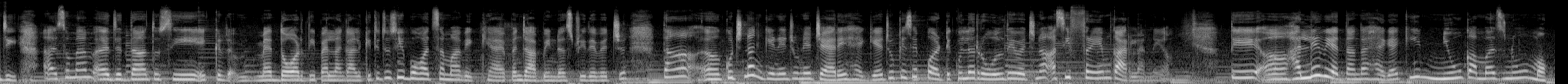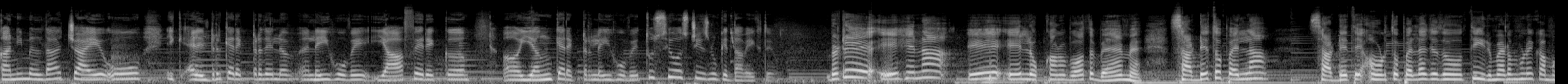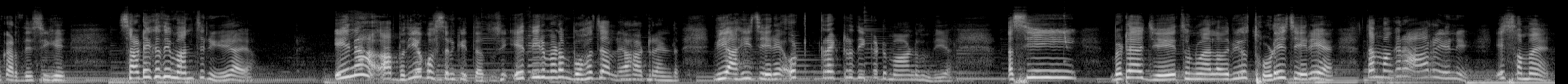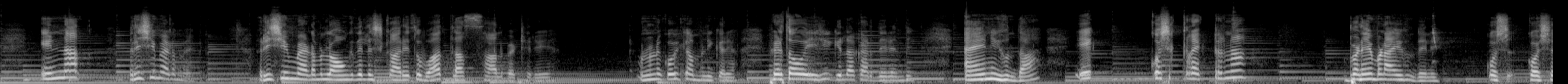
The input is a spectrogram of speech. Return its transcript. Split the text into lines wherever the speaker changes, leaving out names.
ਜੀ so ma'am ਜਿੱਦਾਂ ਤੁਸੀਂ ਇੱਕ ਮੈਂ ਦੌਰ ਦੀ ਪਹਿਲਾਂ ਗੱਲ ਕੀਤੀ ਤੁਸੀਂ ਬਹੁਤ ਸਮਾਂ ਵੇਖਿਆ ਹੈ ਪੰਜਾਬੀ ਇੰਡਸਟਰੀ ਦੇ ਵਿੱਚ ਤਾਂ ਕੁਝ ਨਾ ਗਿਣੇ ਚੁਣੇ ਚਿਹਰੇ ਹੈਗੇ ਆ ਜੋ ਕਿਸੇ ਪਾਰਟਿਕੂਲਰ ਰੋਲ ਦੇ ਵਿੱਚ ਨਾ ਅਸੀਂ ਫਰੇਮ ਕਰ ਲੈਂਦੇ ਆ ਤੇ ਅ, ਹੱਲੇ ਵੀ ਇਦਾਂ ਦਾ ਹੈਗਾ ਕਿ ਨਿਊ ਕਮਰਸ ਨੂੰ ਮੌਕਾ ਨਹੀਂ ਮਿਲਦਾ ਚਾਹੇ ਉਹ ਇੱਕ ਐਲਡਰ ਕੈਰੈਕਟਰ ਦੇ ਲ- ਲਈ ਹੋਵੇ ਜਾਂ ਫਿਰ ਇੱਕ ਯੰਗ ਕੈਰੈਕਟਰ ਲਈ ਹੋਵੇ ਤੁਸੀਂ ਉਸ ਚੀਜ਼ ਨੂੰ ਕਿੱਦਾਂ ਵੇਖਦੇ ਹੋ?
ਬੇਟੇ ਇਹ ਨਾ ਇਹ ਇਹ ਲੋਕਾਂ ਨੂੰ ਬਹੁਤ ਵਹਿਮ ਹੈ। ਸਾਡੇ ਤੋਂ ਪਹਿਲਾਂ ਸਾਡੇ ਤੇ ਆਉਣ ਤੋਂ ਪਹਿਲਾਂ ਜਦੋਂ ਧੀਰ ਮੈਡਮ ਹੁਣੇ ਕੰਮ ਕਰਦੇ ਸੀਗੇ, ਸਾਡੇ ਕਦੇ ਮਨ 'ਚ ਨਹੀਂ ਇਹ ਆਇਆ। ਇਹ ਨਾ ਆ ਵਧੀਆ ਕੁਐਸਚਨ ਕੀਤਾ ਤੁਸੀਂ। ਇਹ ਧੀਰ ਮੈਡਮ ਬਹੁਤ ਚੱਲਿਆ ਹਾ ਟ੍ਰੈਂਡ ਵੀ ਆਹੀ ਚਿਹਰੇ, ਉਹ ਕਰੈਕਟਰ ਦੀ ਇੱਕ ਡਿਮਾਂਡ ਹੁੰਦੀ ਆ। ਅਸੀਂ, ਬੇਟਾ ਜੇ ਤੁਹਾਨੂੰ ਐ ਲੱਗਦਾ ਵੀ ਉਹ ਥੋੜੇ ਚਿਹਰੇ ਆ ਤਾਂ ਮਗਰ ਆ ਰਹੇ ਨੇ। ਇਹ ਸਮਾਂ ਇੰਨਾ ਰਿਸ਼ੀ ਮੈਡਮ ਹੈ ਰਿਸ਼ੀ ਮੈਡਮ ਲੌਂਗ ਦੇ ਲਿਸ਼ਕਾਰੇ ਤੋਂ ਬਾਅਦ 10 ਸਾਲ ਬੈਠੇ ਰਹੇ ਆ ਉਹਨਾਂ ਨੇ ਕੋਈ ਕੰਮ ਨਹੀਂ ਕਰਿਆ। ਫਿਰ ਤਾਂ ਉਹ ਇਹੀ ਗਿਲਾ ਕਰਦੇ ਰਹਿੰਦੇ। ਐ ਨਹੀਂ ਹੁੰਦਾ। ਇਹ ਕੁਝ ਕਰੈਕਟਰ ਨਾ ਬਣੇ ਬਣਾਏ ਹੁੰਦੇ ਨੇ। ਕੁਝ ਕੁਝ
